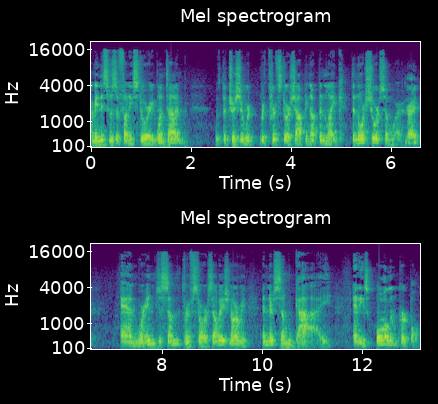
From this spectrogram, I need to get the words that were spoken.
I mean, this was a funny story. One time with Patricia, we're, we're thrift store shopping up in like the North Shore somewhere Right. and we're into some thrift store, Salvation Army, and there's some guy, and he's all in purple.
